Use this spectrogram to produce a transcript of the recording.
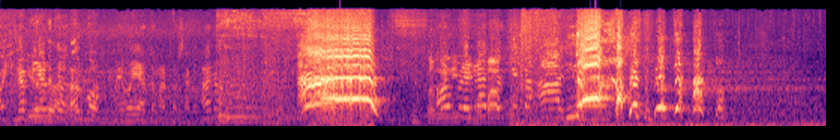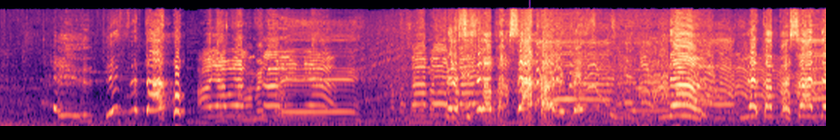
Oye, no he ¿Y pillado dónde el va, turbo. Me voy a tomar por saco. Ah, no. Fue Hombre, Raptor. ¿qué tal? Ah, ¡No! ¡He explotado! ¡Ay, ya voy a cruzar la línea! Eh, ¡Vamos! ¡Pero sí se lo ha pasado! ¡No! ¡La está pasando!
